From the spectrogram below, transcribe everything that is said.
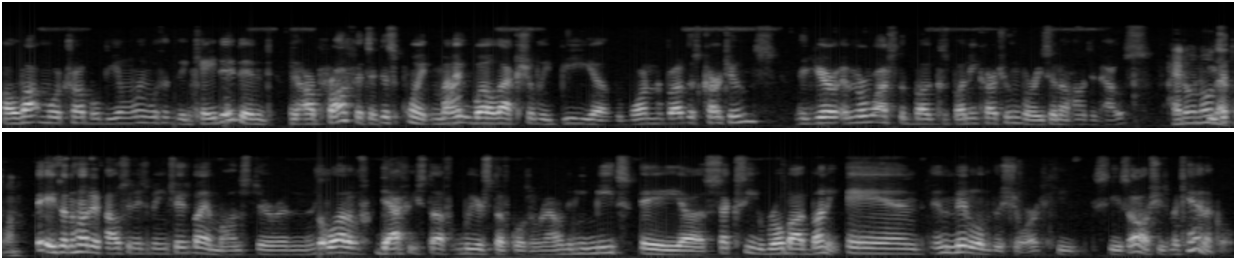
a lot more trouble dealing with it than K did, and our prophets at this point might well actually be uh, the Warner Brothers cartoons. Did you ever watch the Bugs Bunny cartoon where he's in a haunted house? I don't know he's that a, one. He's in a haunted house and he's being chased by a monster, and a lot of daffy stuff, weird stuff goes around, and he meets a uh, sexy robot bunny. And in the middle of the short, he sees, oh, she's mechanical.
